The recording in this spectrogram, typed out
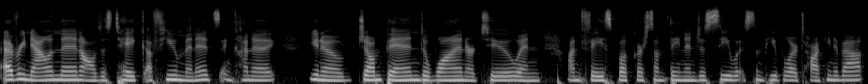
every now and then I'll just take a few minutes and kind of, you know, jump into one or two and on Facebook or something and just see what some people are talking about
